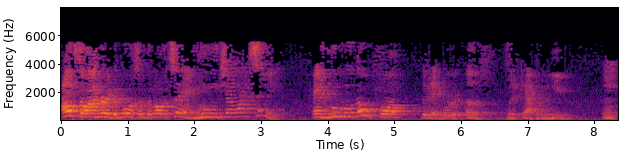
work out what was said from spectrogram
Also I heard the voice of the Lord saying, Whom shall I send? And who will go for, look at that word, us, with a capital U. Mm.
